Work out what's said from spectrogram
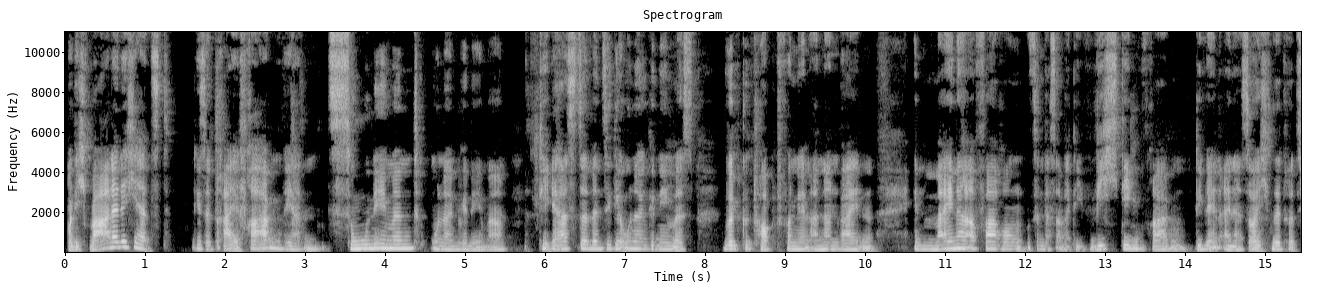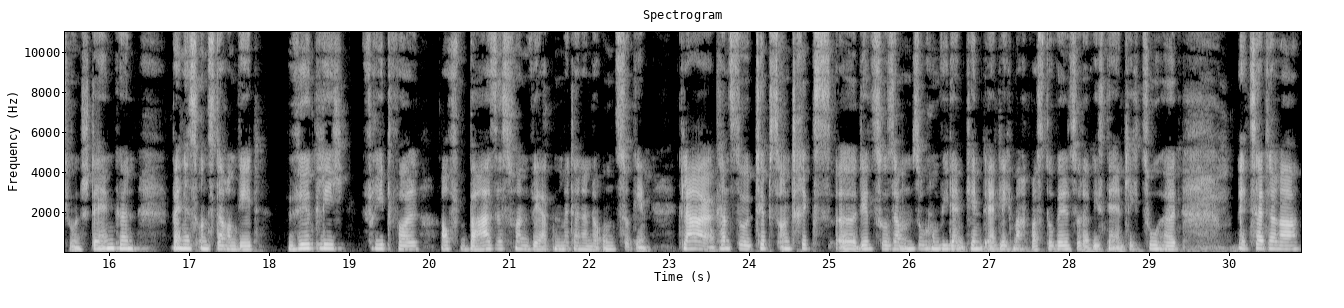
Und ich warne dich jetzt. Diese drei Fragen werden zunehmend unangenehmer. Die erste, wenn sie dir unangenehm ist, wird getoppt von den anderen beiden. In meiner Erfahrung sind das aber die wichtigen Fragen, die wir in einer solchen Situation stellen können, wenn es uns darum geht, wirklich friedvoll auf Basis von Werten miteinander umzugehen. Klar, kannst du Tipps und Tricks äh, dir zusammensuchen, wie dein Kind endlich macht, was du willst oder wie es dir endlich zuhört, etc.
